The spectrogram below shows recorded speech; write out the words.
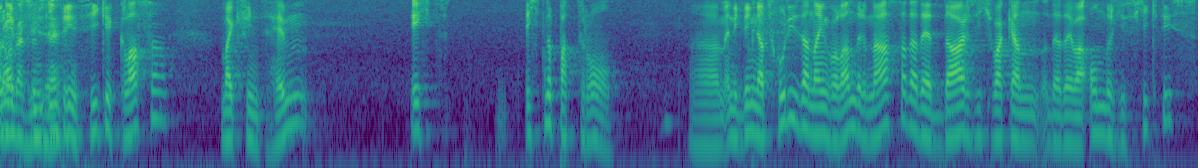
Ja, heeft dat zijn intrinsieke klasse, maar ik vind hem echt, echt een patroon. Ehm, en ik denk dat het goed is dat Nangolan ernaast staat, dat hij daar zich wat kan... Dat hij wat ondergeschikt is.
